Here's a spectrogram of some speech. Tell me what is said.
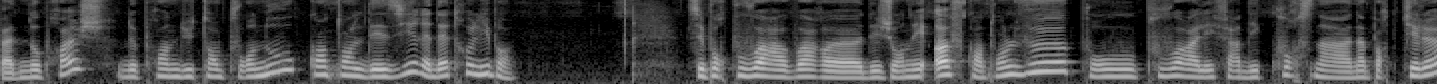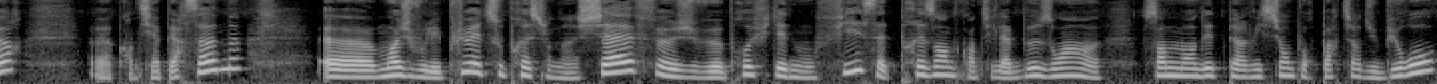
bah, de nos proches, de prendre du temps pour nous quand on le désire et d'être libre. C'est pour pouvoir avoir euh, des journées off quand on le veut, pour pouvoir aller faire des courses à n'importe quelle heure, quand il n'y a personne. moi, je voulais plus être sous pression d'un chef, je veux profiter de mon fils, être présente quand il a besoin sans demander de permission pour partir du bureau.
